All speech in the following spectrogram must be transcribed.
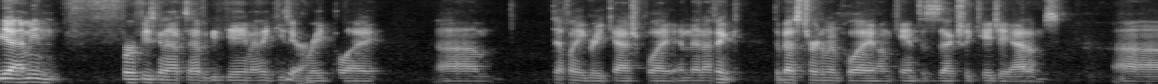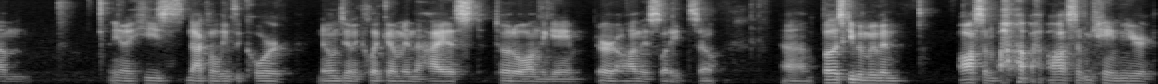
Yeah, I mean, Furphy's gonna have to have a good game. I think he's yeah. a great play. Um, definitely a great cash play. And then I think the best tournament play on Kansas is actually KJ Adams. Um, you know, he's not going to leave the court no one's going to click them in the highest total on the game or on this slate. So, uh, but let's keep it moving. Awesome, awesome game here.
